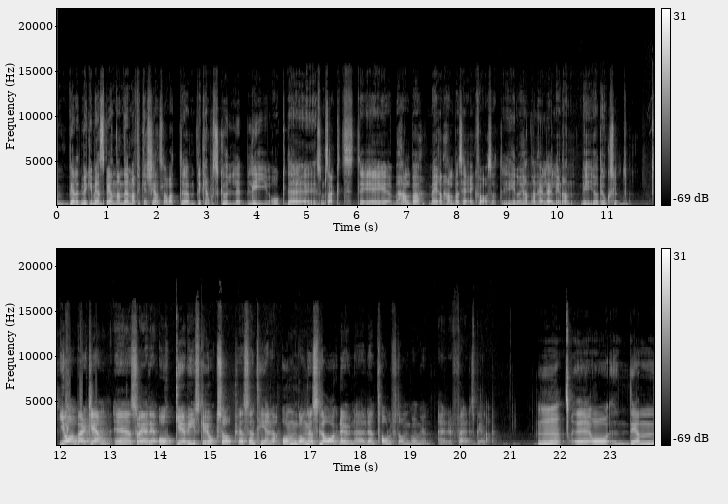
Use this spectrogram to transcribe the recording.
väldigt mycket mer spännande än man fick en känsla av att eh, det kanske skulle bli. Och det som sagt, det är halva, mer än halva serien kvar så att det hinner hända en hel del innan vi gör bokslut. Ja, verkligen. Eh, så är det. Och eh, vi ska ju också presentera omgångens lag nu när den tolfte omgången är färdigspelad. Mm, eh, och den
